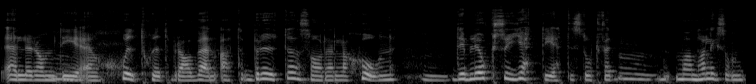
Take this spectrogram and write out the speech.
eller om det är en skit, skitbra vän, att bryta en sån relation. mm. Det blir också jätte, jättestort för att Mm. man har liksom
